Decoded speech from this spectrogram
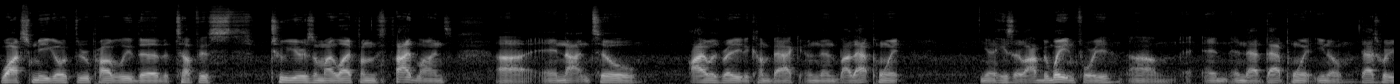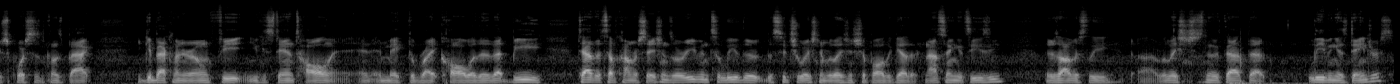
watched me go through probably the the toughest two years of my life from the sidelines, uh, and not until I was ready to come back. And then by that point, you know, he said, well, "I've been waiting for you." Um, and and at that point, you know, that's where your support system comes back. You get back on your own feet. You can stand tall and, and, and make the right call, whether that be to have the tough conversations or even to leave the, the situation and relationship altogether. Not saying it's easy. There's obviously uh, relationships like that that leaving is dangerous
